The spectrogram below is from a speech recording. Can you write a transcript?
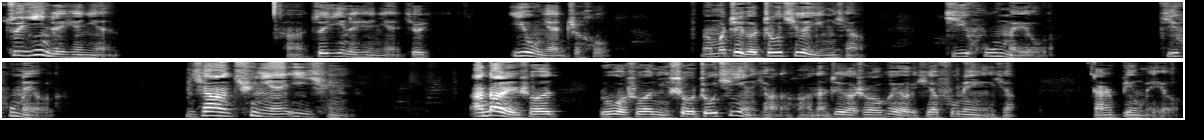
最近这些年啊，最近这些年就一五年之后，那么这个周期的影响几乎没有了，几乎没有了。你像去年疫情，按道理说，如果说你受周期影响的话，那这个时候会有一些负面影响，但是并没有。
